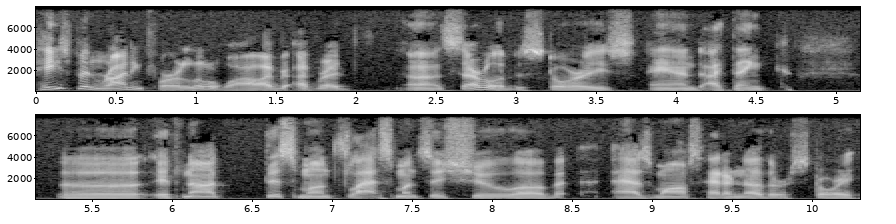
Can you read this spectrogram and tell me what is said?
he's been writing for a little while. I've I've read uh, several of his stories, and I think uh, if not this month's, last month's issue of Asimov's had another story.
